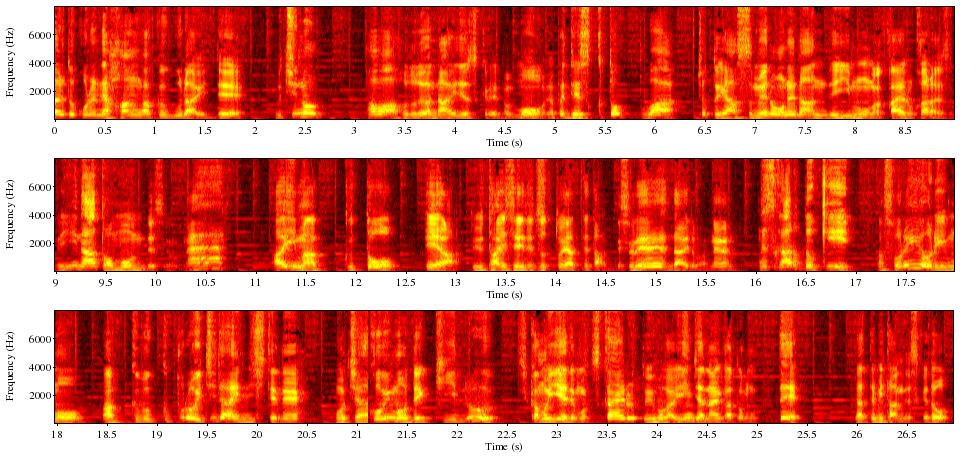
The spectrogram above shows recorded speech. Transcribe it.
えるとこれね半額ぐらいでうちのパワーほどではないですけれどもやっぱりデスクトップはちょっと安めのお値段でいいもんが買えるからですねいいなと思うんですよね。iMac とエアという体制でずっとやってたんですよねダイドはね。ですがある時それよりも MacBookPro1 台にしてね持ち運びもできるしかも家でも使えるという方がいいんじゃないかと思ってやってみたんですけど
